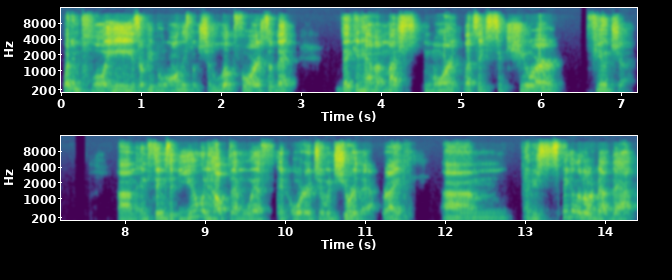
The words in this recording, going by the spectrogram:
what employees or people who own these should look for so that they can have a much more, let's say, secure future um, and things that you would help them with in order to ensure that, right? Um, could you speak a little bit about that?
